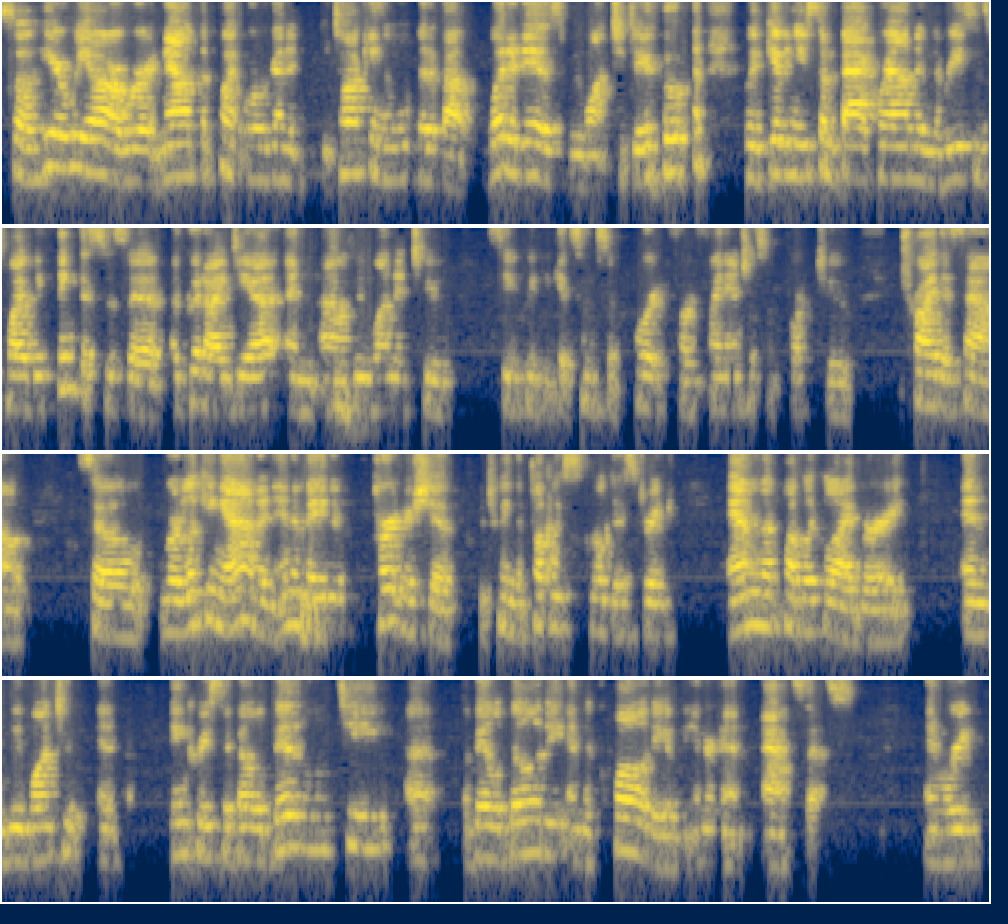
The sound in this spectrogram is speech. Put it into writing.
So here we are, we're now at the point where we're going to be talking a little bit about what it is we want to do. We've given you some background and the reasons why we think this is a, a good idea and uh, we wanted to see if we could get some support for financial support to try this out. So we're looking at an innovative partnership between the public school district and the public library. And we want to uh, increase availability, uh, availability and the quality of the internet access. And we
